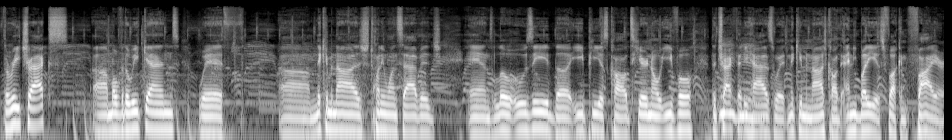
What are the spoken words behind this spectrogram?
three tracks um, over the weekend with um, Nicki Minaj, Twenty One Savage and Lil Uzi. The EP is called Hear No Evil. The track mm-hmm. that he mm-hmm. has with Nicki Minaj called Anybody is fucking fire.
